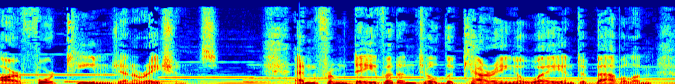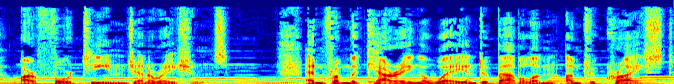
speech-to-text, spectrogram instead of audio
are fourteen generations. And from David until the carrying away into Babylon are fourteen generations. And from the carrying away into Babylon unto Christ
